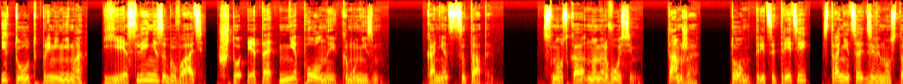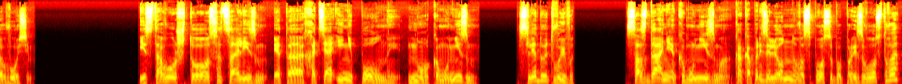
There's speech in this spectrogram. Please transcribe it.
и тут применимо, если не забывать, что это не полный коммунизм. Конец цитаты. Сноска номер 8. Там же, том 33, страница 98. Из того, что социализм – это хотя и не полный, но коммунизм, следует вывод. Создание коммунизма как определенного способа производства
